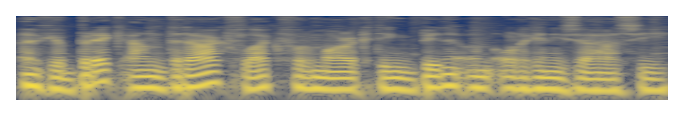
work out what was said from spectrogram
een gebrek aan draagvlak voor marketing binnen een organisatie.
